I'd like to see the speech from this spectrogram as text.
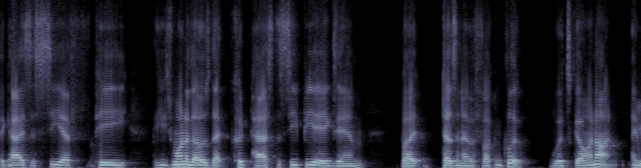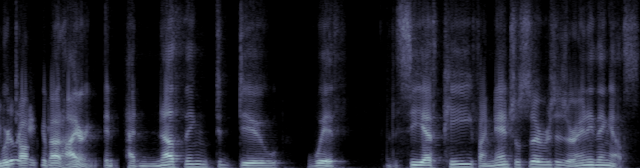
The guy's a CFP. He's one of those that could pass the CPA exam, but doesn't have a fucking clue what's going on. And You we're really talking about hiring. It had nothing to do with the CFP, financial services, or anything else.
